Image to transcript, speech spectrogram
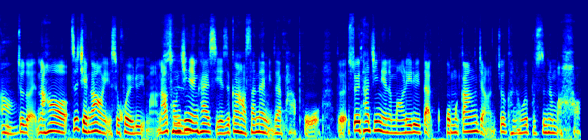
嗯，对对。然后之前刚好也是汇率嘛，然后从今年开始也是刚好三纳米在爬坡，对，所以它今年的毛利率，大我们刚刚讲就可能会不是那么好，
